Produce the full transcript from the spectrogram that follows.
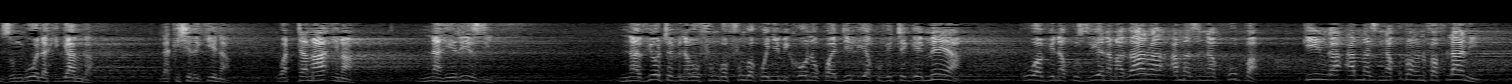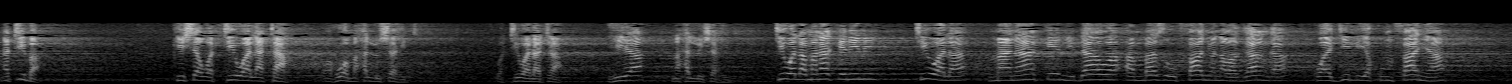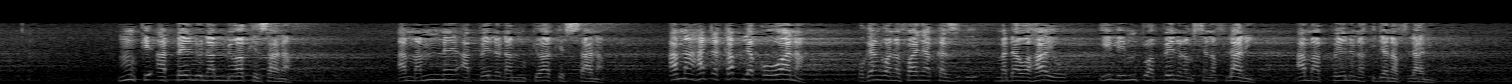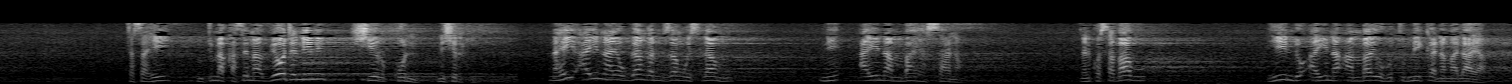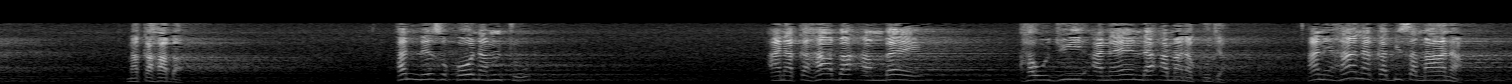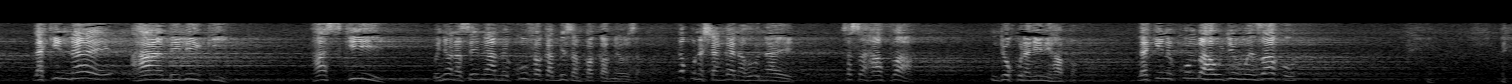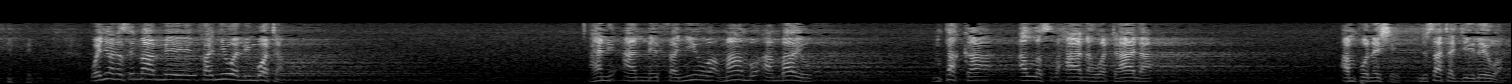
zunguo la kiganga la kishirikina watamaima na hirizi na vyote vinavyofungwa fungwa kwenye mikono kwa ajili ya kuvitegemea kuwa vinakuzuia na madhara ama zinakupa kinga ama zinakupa manufaa fulani na tiba. Kisha watiwa lata wa huwa mahallu shahid. Watiwa lata hiya mahallu shahid. Tiwa la manake nini? Tiwa la manake ni dawa ambazo hufanywa na waganga kwa ajili ya kumfanya mke apendwe na mume wake sana ama mme apendwe na mke wake sana. Ama hata kabla ya kuoana waganga wanafanya kazi madawa hayo ili mtu apendwe na msichana fulani ama apendwe na kijana fulani. Sasa hii mtume akasema vyote nini? Shirkun ni shirki. Na hii aina ya uganga ndugu zangu waislamu ni aina mbaya sana. Na ni kwa sababu hii ndio aina ambayo hutumika na malaya. Makahaba hanaweza kuona mtu ana kahaba ambaye haujui anaenda ama anakuja. Yani hana kabisa maana. Lakini naye haambiliki. Hasikii. Wenyewe wanasema amekufa kabisa mpaka ameoza. Na kuna shangaa na huyu naye. Sasa hapa ndio kuna nini hapa? Lakini kumbe haujui mwenzako. Wenyewe wanasema amefanyiwa limbwata yani amefanyiwa mambo ambayo mpaka Allah subhanahu wa ta'ala amponeshe. Ndio sasa atajielewa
